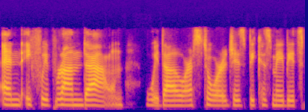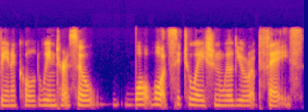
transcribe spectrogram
and if we've run down with our storages because maybe it's been a cold winter? So, what what situation will Europe face?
